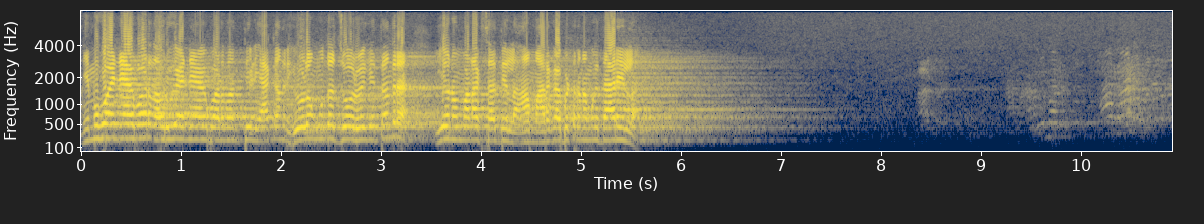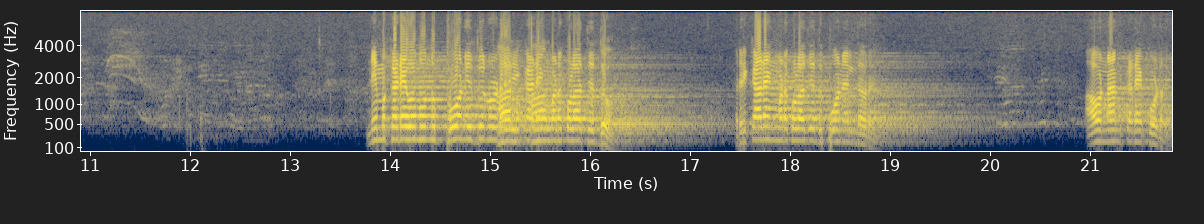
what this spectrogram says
ನಿಮಗೂ ಅನ್ಯಾಯ ಆಗಬಾರ್ದು ಅವ್ರಿಗೂ ಅನ್ಯಾಯ ಆಗಬಾರ್ದು ಅಂತೇಳಿ. ಯಾಕಂದ್ರೆ ಹೇಳೋ ಮುಂದೆ ಜೋರು ಹೋಗೈತಂದ್ರೆ ಏನು ಮಾಡಕ್ ಸಾಧ್ಯ ಇಲ್ಲ ಆ ಮಾರ್ಗ ಬಿಟ್ಟರೆ ನಮಗೆ ದಾರಿ ಇಲ್ಲ. ನಿಮ್ಮ ಕಡೆ ಒಂದೊಂದು ಫೋನ್ ಇದ್ದು ನೋಡಿ ರೆಕಾರ್ಡಿಂಗ್. ಮಾಡ್ಕೊಳತ್ತಿದ್ದು. ರಿಕಾರ್ಡಿಂಗ್ ಮಾಡ್ಕೊಳತ್ತಿದ್ದು ಫೋನ್ ಇಲ್ದವ್ರೆ. ಅವು ನನ್ನ ಕಡೆ ಕೊಡ್ರಿ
